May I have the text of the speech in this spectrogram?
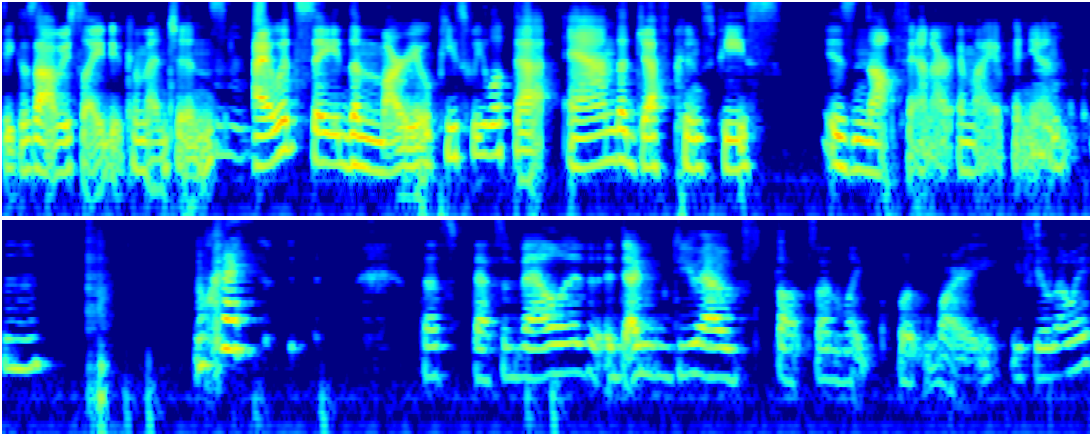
because obviously I do conventions, Mhm. I would say the Mario piece we looked at and the Jeff Koons piece is not fan art, in my opinion. Mm-hmm. Okay. That's that's valid. I mean, do you have thoughts on like what why you feel that way?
